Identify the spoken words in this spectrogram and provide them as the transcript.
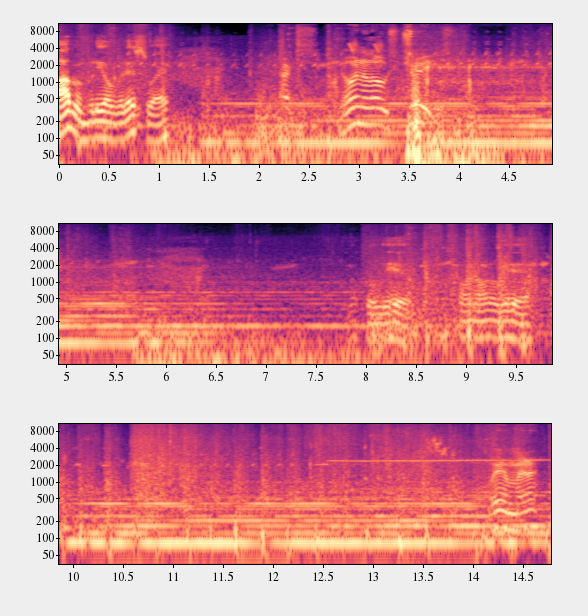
Probably over this way. Go into those trees. Look over here. What's going on over here? Wait a minute.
